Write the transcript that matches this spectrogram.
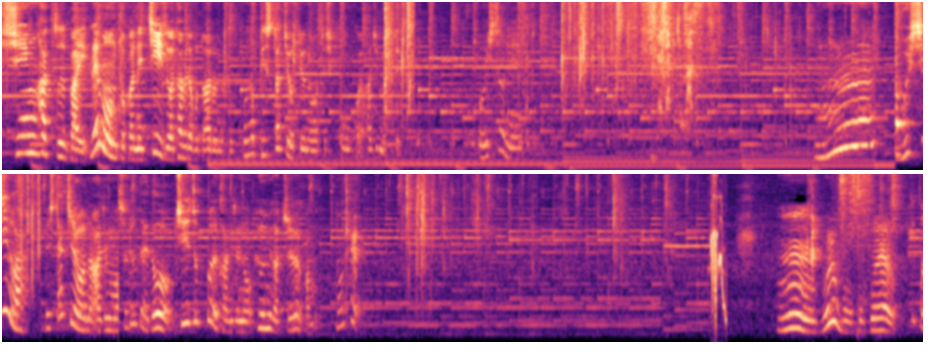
新発売。レモンとかねチーズは食べたことあるんだけどこのピスタチオっていうのは私今回初めて。美味しそうね。しいわ。ピスタチオの味もするけどチーズっぽい感じの風味が強いかも。美味しい。うんボロボロこぼれる。結構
